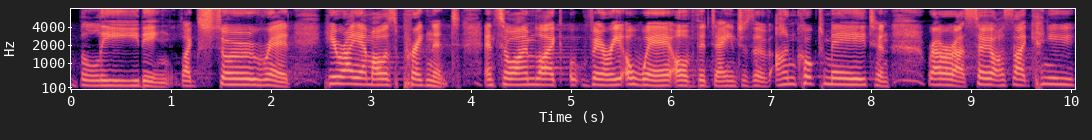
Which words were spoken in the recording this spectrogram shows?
bleeding, like so red. Here I am, I was pregnant. And so I'm like very aware of the dangers of uncooked meat and rah, rah, rah. So I was like, can you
